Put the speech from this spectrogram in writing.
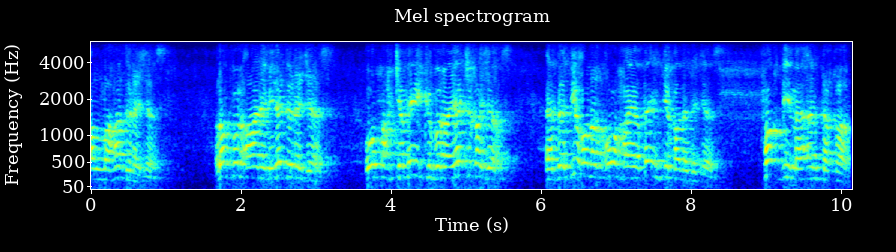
Allah'a döneceğiz. Rabbul alemine döneceğiz. O mahkeme-i kübraya çıkacağız. Ebedi olan o hayata intikal edeceğiz. Fakdi ma entekab.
